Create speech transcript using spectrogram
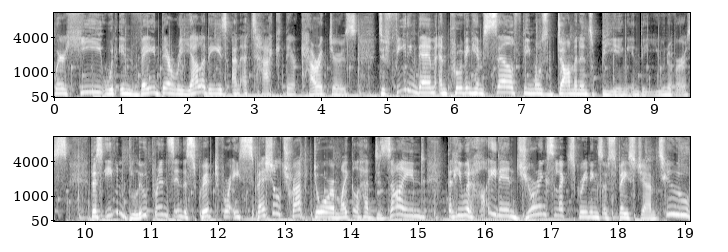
where he would invade their realities and attack their characters, defeating them and proving himself the most dominant being in the universe. There's even blueprints in the script for a special trapdoor Michael had designed that he would hide in during select screenings of Space Jam 2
